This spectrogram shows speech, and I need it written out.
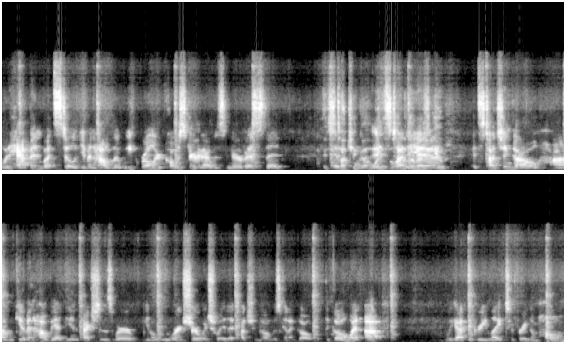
would happen, but still, given how the week roller coastered, I was nervous that It's touch and go with It's a lot of touch- the yeah. rescue. it's touch and go. Um, given how bad the infections were, you know, we weren't sure which way that touch and go was going to go. But the go went up. We got the green light to bring them home,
